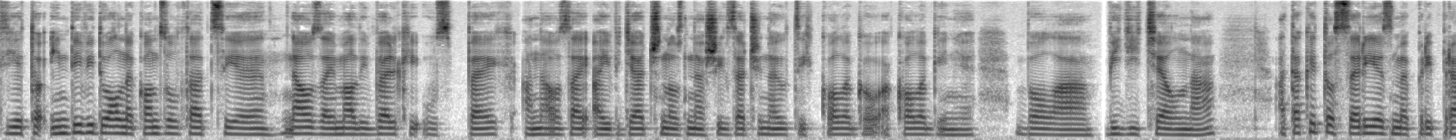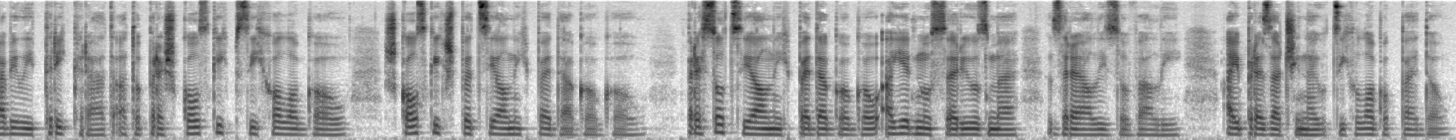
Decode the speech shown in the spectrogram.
Tieto individuálne konzultácie naozaj mali veľký úspech a naozaj aj vďačnosť našich začínajúcich kolegov a kolegyne bola viditeľná. A takéto série sme pripravili trikrát, a to pre školských psychologov, školských špeciálnych pedagógov, pre sociálnych pedagógov a jednu sériu sme zrealizovali aj pre začínajúcich logopédov.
